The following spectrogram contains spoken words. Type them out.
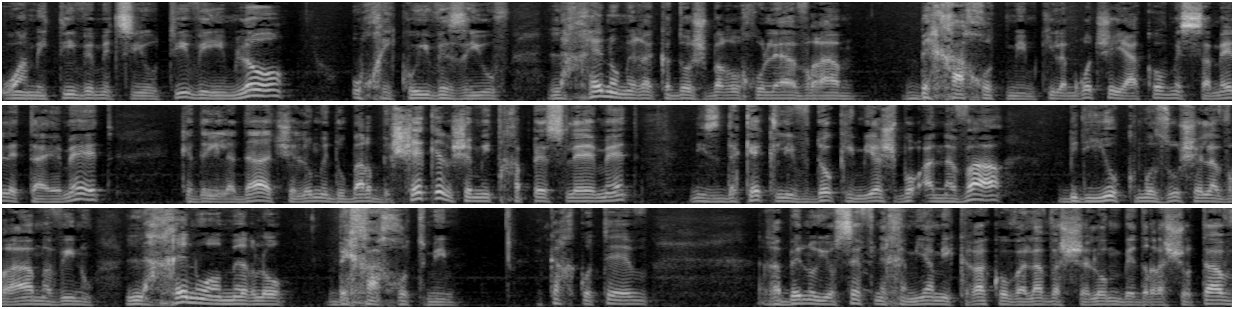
הוא אמיתי ומציאותי, ואם לא, הוא חיקוי וזיוף. לכן אומר הקדוש ברוך הוא לאברהם, בך חותמים. כי למרות שיעקב מסמל את האמת, כדי לדעת שלא מדובר בשקר שמתחפש לאמת, נזדקק לבדוק אם יש בו ענווה, בדיוק כמו זו של אברהם אבינו. לכן הוא אומר לו, בך חותמים. וכך כותב רבנו יוסף נחמיה מקרקוב עליו השלום בדרשותיו,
